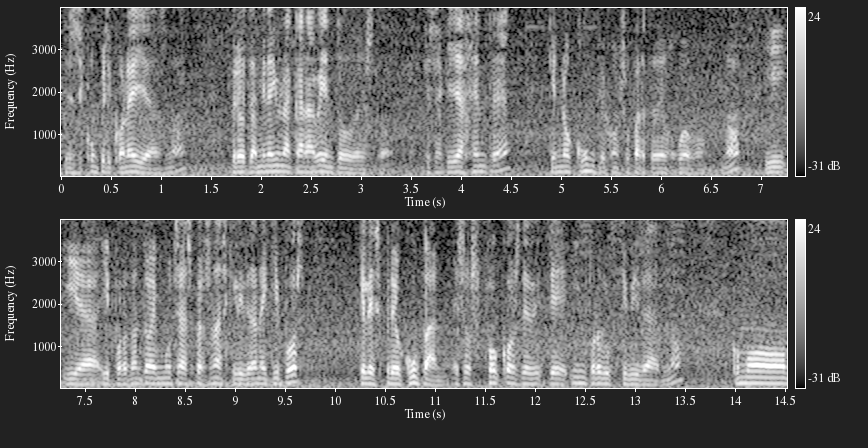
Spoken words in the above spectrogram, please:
tienes que cumplir con ellas, ¿no? Pero también hay una cara B en todo esto, que es aquella gente que no cumple con su parte del juego, ¿no? Y, y, eh, por lo tanto hay muchas personas que lideran equipos que les preocupan esos focos de, de improductividad, ¿no? ¿Cómo,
